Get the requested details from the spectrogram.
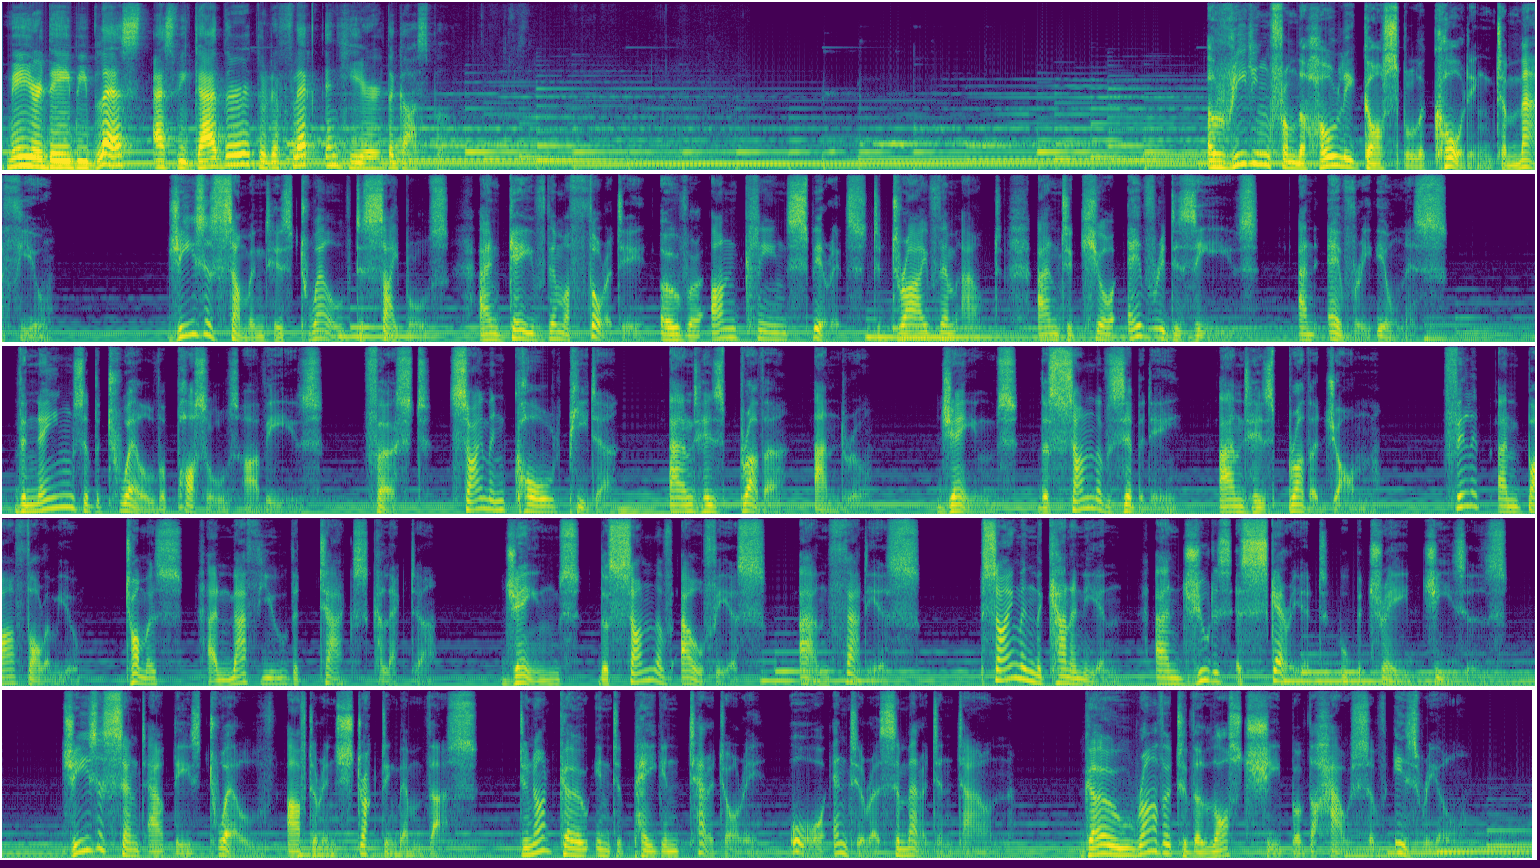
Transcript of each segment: May your day be blessed as we gather to reflect and hear the gospel. A reading from the Holy Gospel according to Matthew. Jesus summoned his twelve disciples and gave them authority over unclean spirits to drive them out and to cure every disease and every illness. The names of the twelve apostles are these. First, Simon called Peter and his brother Andrew, James, the son of Zebedee, and his brother John, Philip and Bartholomew, Thomas and Matthew the tax collector, James the son of Alphaeus and Thaddeus, Simon the Cananean, and Judas Iscariot who betrayed Jesus. Jesus sent out these twelve after instructing them thus Do not go into pagan territory or enter a Samaritan town. Go rather to the lost sheep of the house of Israel.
